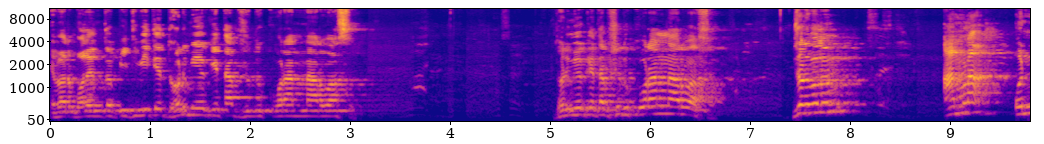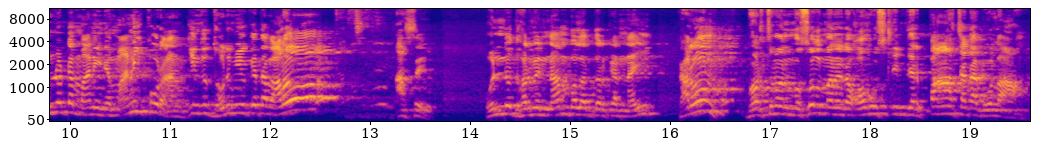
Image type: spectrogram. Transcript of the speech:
এবার বলেন তো পৃথিবীতে ধর্মীয় কিতাব শুধু কোরআন না আরও আছে? ধর্মীয় কিতাব শুধু কোরআন না আরও আছে? জোরে বলুন। আমরা অন্যটা মানি না, মানি কোরআন, কিন্তু ধর্মীয় কিতাব আরও আছে। অন্য ধর্মের নাম বলার দরকার নাই, কারণ বর্তমান মুসলমানেরা অমুসলিমদের পাঁচ আটা গোলাম।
